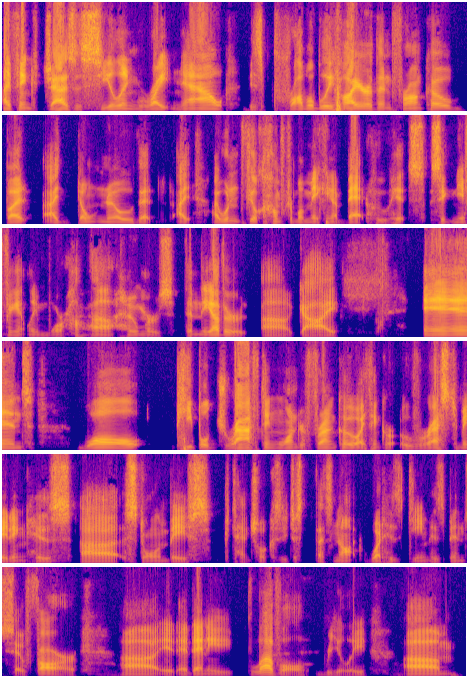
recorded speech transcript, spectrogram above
I think Jazz's ceiling right now is probably higher than Franco, but I don't know that I, I wouldn't feel comfortable making a bet who hits significantly more uh, homers than the other uh, guy. And while people drafting Wander Franco, I think, are overestimating his uh, stolen base potential because he just that's not what his game has been so far uh, at, at any level, really. Um,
